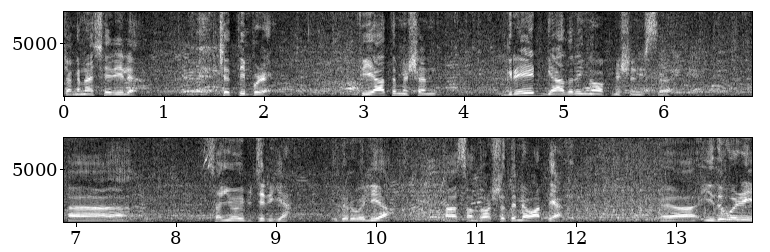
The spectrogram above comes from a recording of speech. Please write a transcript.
ചങ്ങനാശ്ശേരിയിലെ Chethipuzha Fiat mission great gathering of missions സംയോജിപ്പിച്ചിരിക്കുകയാണ്. ഇതൊരു വലിയ സന്തോഷത്തിന്റെ വാർത്തയാണ്. ഇതുവഴി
